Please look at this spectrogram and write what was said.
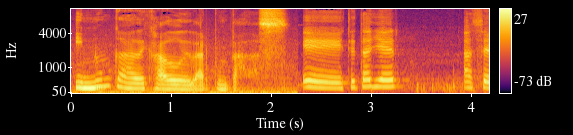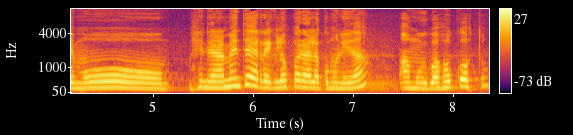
y nunca ha dejado de dar puntadas. Eh, este taller hacemos generalmente arreglos para la comunidad a muy bajo costo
